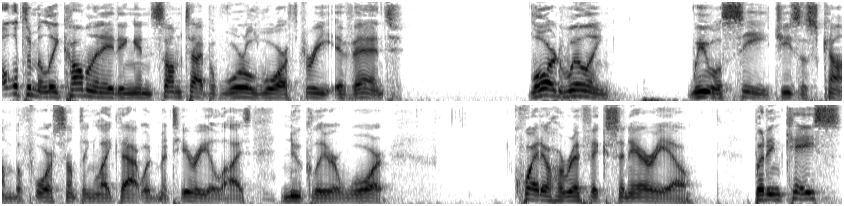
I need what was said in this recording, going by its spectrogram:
ultimately culminating in some type of World War III event. Lord willing, we will see Jesus come before something like that would materialize nuclear war. Quite a horrific scenario. But in case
